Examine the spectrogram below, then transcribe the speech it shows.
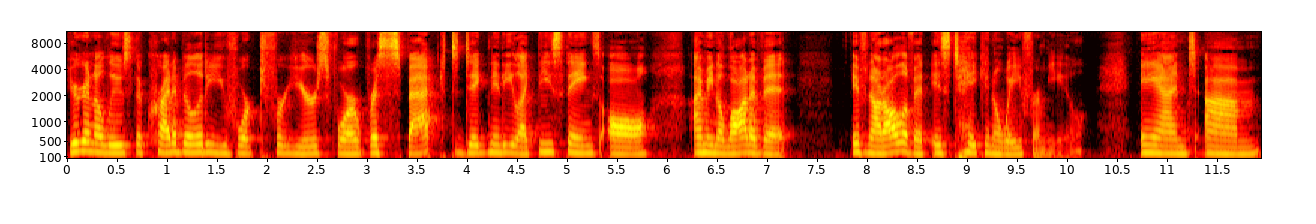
You're going to lose the credibility you've worked for years for, respect, dignity, like these things all. I mean, a lot of it, if not all of it, is taken away from you. And um,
